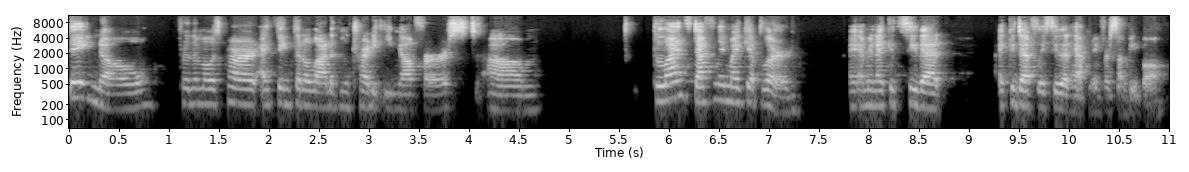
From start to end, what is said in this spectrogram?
they know for the most part. I think that a lot of them try to email first. Um, the lines definitely might get blurred. I, I mean, I could see that. I could definitely see that happening for some people.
